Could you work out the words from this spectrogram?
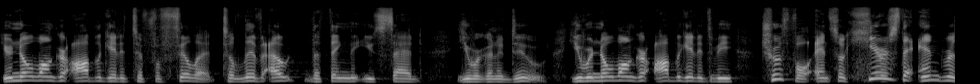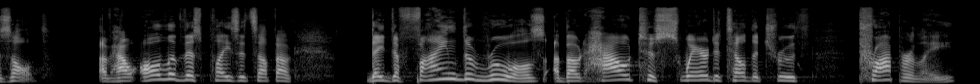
You're no longer obligated to fulfill it, to live out the thing that you said you were going to do. You were no longer obligated to be truthful. And so here's the end result of how all of this plays itself out. They defined the rules about how to swear to tell the truth properly,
